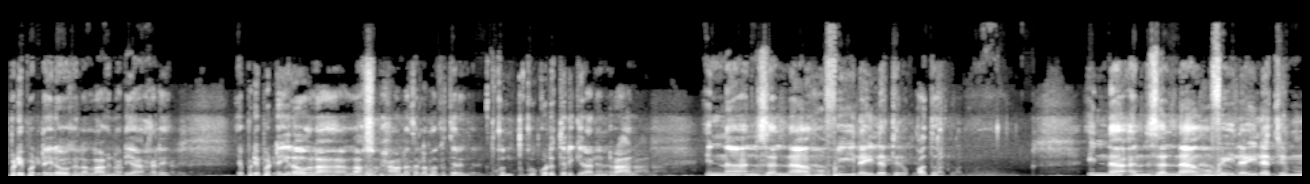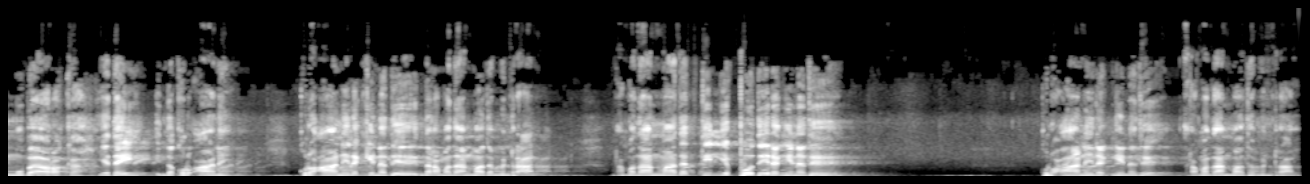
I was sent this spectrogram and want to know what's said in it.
எப்படிப்பட்ட இரவுகள் அல்லாஹு நடிகார்களே எப்படிப்பட்ட இரவுகளாக அல்லாஹ் சுஹானத்தில் நமக்கு தெரி கொடுத்திருக்கிறான் என்றால் இன்ன அன்சல்னா ஹுஃபி லைலத்தில் கதுர் இன்ன அன்சல்னாஹு ஃபீ லைலத்தின் முபாரக. எதை? இந்த குர்ஆனை. குர்ஆன் இறக்கினது இந்த ரமதான் மாதம் என்றால் ரமதான் மாதத்தில் எப்போது இறங்கினது? குர்ஆன் இறங்கினது ரமதான் மாதம் என்றால்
